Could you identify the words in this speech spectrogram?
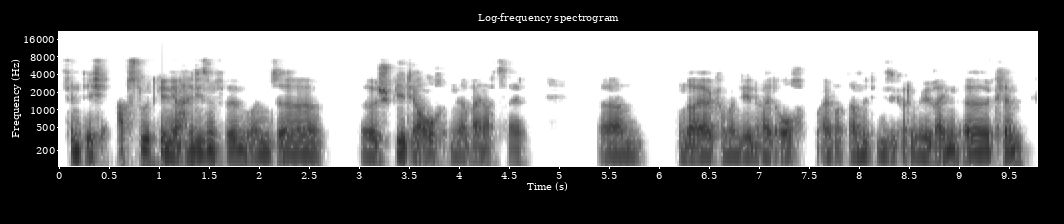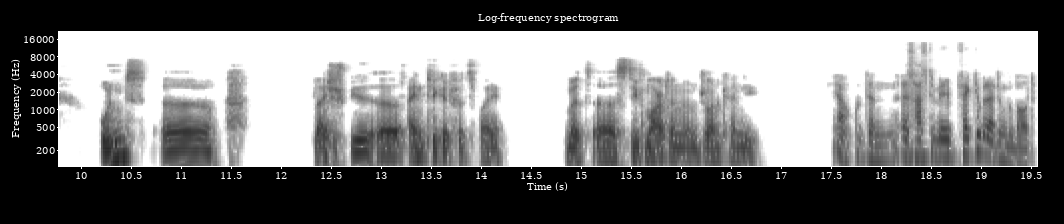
Finde ich absolut genial, diesen Film, und äh, äh, spielt ja auch in der Weihnachtszeit. Ähm, Von daher kann man den halt auch einfach damit in diese Kategorie reinklemmen. Äh. Und äh, gleiches Spiel, äh, ein Ticket für zwei mit äh, Steve Martin und John Candy. Ja, gut, dann es hast du mir perfekte Überleitung gebaut.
